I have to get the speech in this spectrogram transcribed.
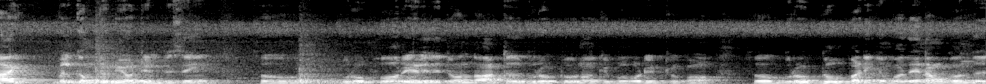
hi welcome to new design so group four எழுதிட்டு வந்தோம். அடுத்தது குரூப் டூ நோக்கி இப்போ ஓடிட்டுருக்கோம். ஸோ குரூப் டூ படிக்கும்போதே நமக்கு வந்து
